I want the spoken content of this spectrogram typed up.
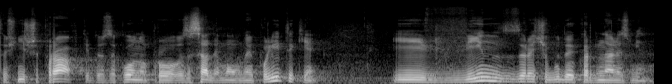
точніше, правки до закону про засади мовної політики, і він, до речі, буде кардинально змінений.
